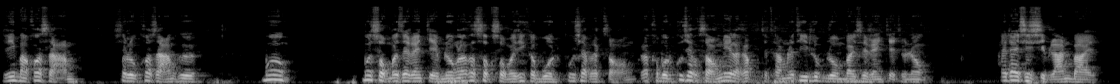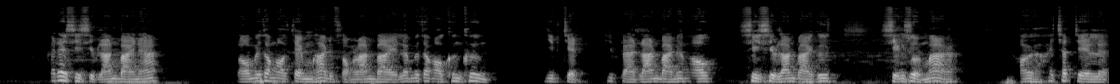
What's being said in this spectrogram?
ทีนี้มาข้อสามสรุปข้อสามคือ เมื่อเมื่อส่งใบแสดงเจตจำนงแล้วก็ส่งส่งไปที่กระบวนกู้ชาติประชาสองแล้วกระบวนกู้ชาติสองนี่แหละครับจะทำหน้าที่รวบรวมใบแสดงเจตจำนงให้ได้ 40 ล้านใบ ให้ได้ 40 ล้านใบนะฮะเราไม่ต้องเอาเต็ม 52 ล้านใบ แล้วไม่ต้องเอาครึ่งครึ่ง27 28 ล้านใบไม่ต้องเอา 40 ล้านใบคือเสียงส่วนมาก เอาให้ชัดเจนเลย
